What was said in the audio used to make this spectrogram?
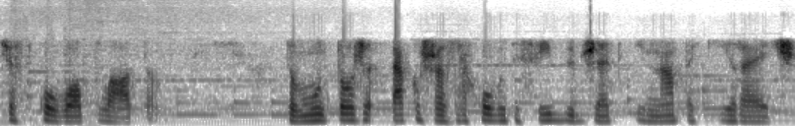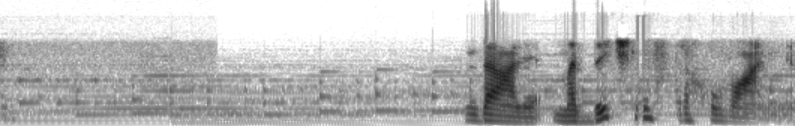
часткову оплату. Тому теж також розраховуйте свій бюджет і на такі речі. Далі, медичне страхування.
